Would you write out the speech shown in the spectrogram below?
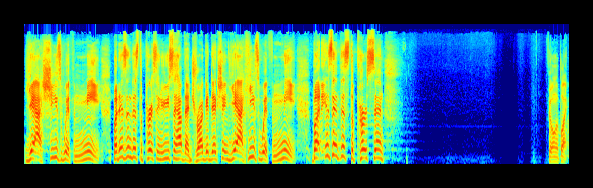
Yeah, she's with me. But isn't this the person who used to have that drug addiction? Yeah, he's with me. But isn't this the person? Fill in the blank.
